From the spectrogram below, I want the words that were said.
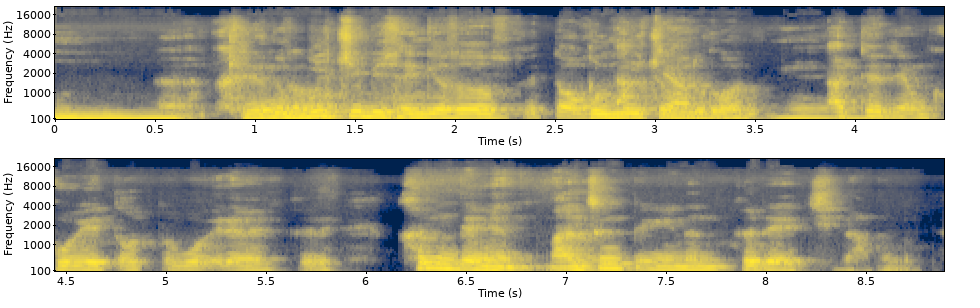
음. 네, 그그 정도. 물집이 생겨서 또 굶을 정도로. 예. 따뜻해지면 그 위에 또 뜨고 이래 그큰 병엔 만성병에는 그래 치료하는 겁니다.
